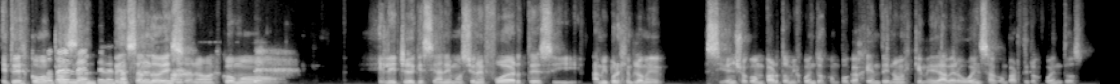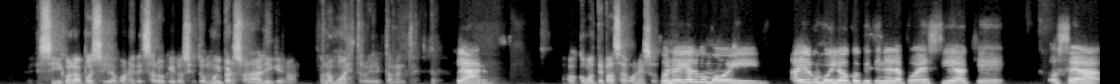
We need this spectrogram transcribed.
entonces, como pensando eso, ¿no? Es como el hecho de que sean emociones fuertes y a mí, por ejemplo, me, si bien yo comparto mis cuentos con poca gente, no es que me da vergüenza compartir los cuentos. Sí con la poesía, poner, es algo que lo siento muy personal y que no, no lo muestro directamente. Claro, cómo te pasa con eso? Bueno, hay algo muy, hay algo muy loco que tiene la poesía que, o sea,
